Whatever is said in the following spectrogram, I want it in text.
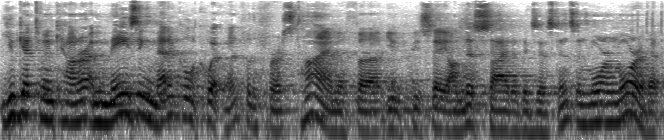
you get to encounter amazing medical equipment for the first time, if uh, you, you say on this side of existence, and more and more of it.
